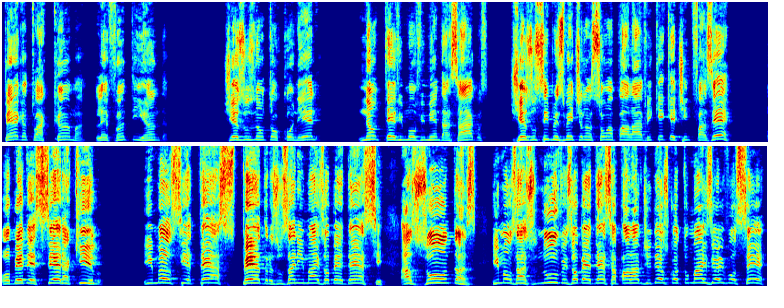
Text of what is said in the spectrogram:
Pega a tua cama, levanta e anda. Jesus não tocou nele, não teve movimento das águas. Jesus simplesmente lançou uma palavra. E o que, que ele tinha que fazer? Obedecer aquilo. Irmãos, se até as pedras, os animais obedecem, as ondas, irmãos, as nuvens obedecem a palavra de Deus, quanto mais eu e você.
